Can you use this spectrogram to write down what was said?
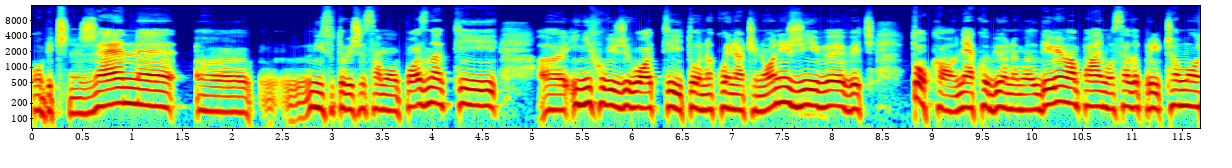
obične žene, uh, nisu to više samo poznati uh, i njihovi životi i to na koji način oni žive, već to kao neko je bio na Maldivima, pa ajmo sada pričamo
